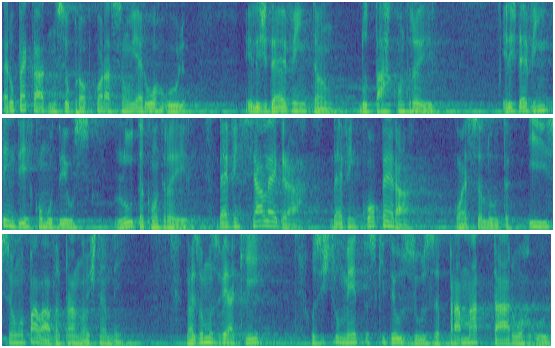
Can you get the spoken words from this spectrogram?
Era o pecado no seu próprio coração e era o orgulho. Eles devem então lutar contra ele. Eles devem entender como Deus luta contra ele, devem se alegrar, devem cooperar com essa luta. E isso é uma palavra para nós também. Nós vamos ver aqui os instrumentos que Deus usa para matar o orgulho.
